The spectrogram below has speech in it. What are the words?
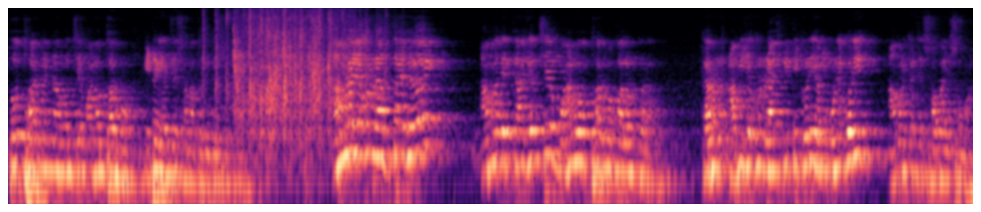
তোর ধর্মের নাম হচ্ছে মানব ধর্ম, এটাই হচ্ছে শিক্ষা আমরা যখন রাস্তায় বেরোই, আমাদের কাজ হচ্ছে মানব ধর্ম পালন করা। কারণ আমি যখন রাজনীতি করি, আমি মনে করি আমার কাছে সবাই সমান।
